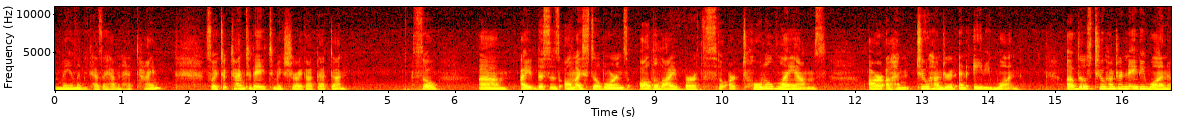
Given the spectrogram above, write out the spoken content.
mainly because I haven't had time. So I took time today to make sure I got that done. So um, I this is all my stillborns, all the live births. So our total lambs are 281. Of those 281,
